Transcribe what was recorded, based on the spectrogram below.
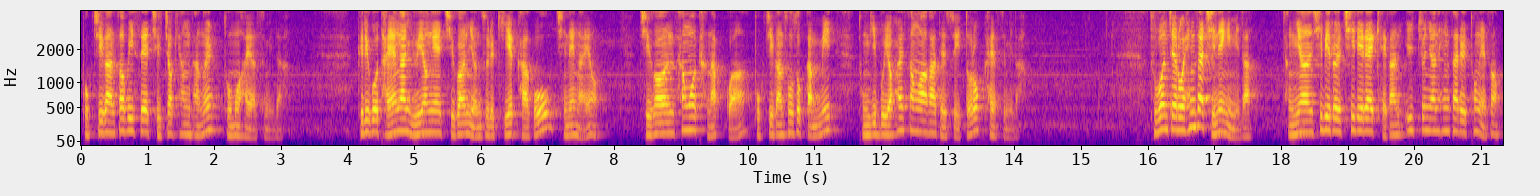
복지관 서비스의 질적 향상을 도모하였습니다. 그리고 다양한 유형의 직원 연수를 기획하고 진행하여 직원 상호 단합과 복지관 소속감 및 동기부여 활성화가 될 수 있도록 하였습니다. 두 번째로 행사 진행입니다. 작년 11월 7일에 개관 1주년 행사를 통해서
